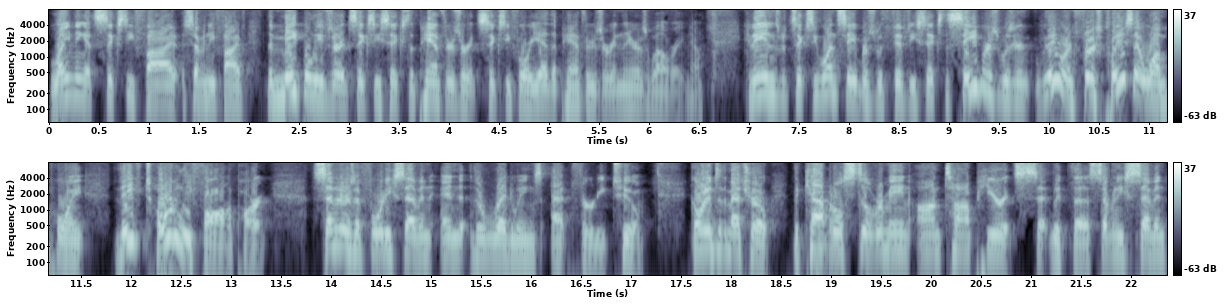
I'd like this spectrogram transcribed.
Lightning at 65, 75. The Maple Leafs are at 66. The Panthers are at 64. Yeah, the Panthers are in there as well right now. Canadiens with 61, Sabres with 56. The Sabres was in, they were in first place at one point. They've totally fallen apart. Senators at 47 and the Red Wings at 32. Going into the Metro, the Capitals still remain on top here at set with uh, 77.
